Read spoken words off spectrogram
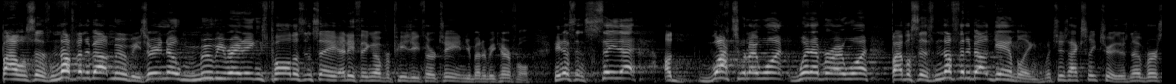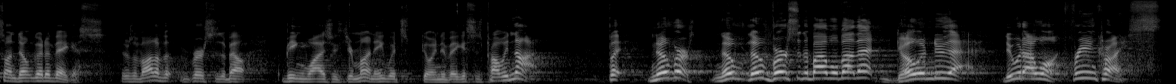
Bible says nothing about movies. There ain't no movie ratings. Paul doesn't say anything over PG-13. You better be careful. He doesn't say that. I'll watch what I want whenever I want. Bible says nothing about gambling, which is actually true. There's no verse on don't go to Vegas. There's a lot of verses about being wise with your money, which going to Vegas is probably not. But no verse. No, no verse in the Bible about that. Go and do that. Do what I want. Free in Christ.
